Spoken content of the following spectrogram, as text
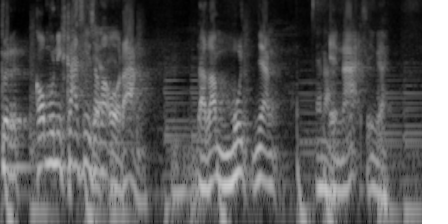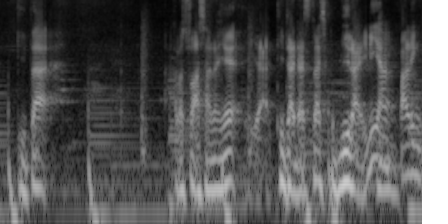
berkomunikasi sama orang dalam mood yang Enak. enak, sehingga kita kalau suasananya ya tidak ada stres gembira ini yang paling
